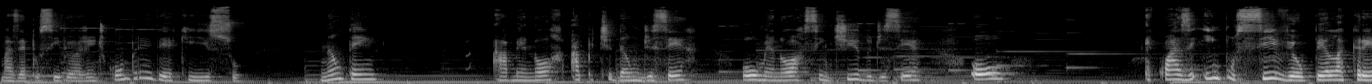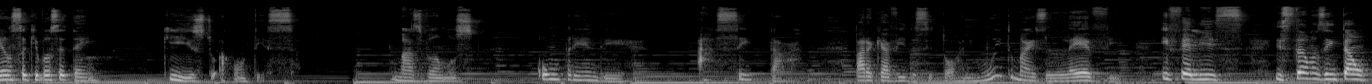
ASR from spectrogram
Mas é possível a gente compreender que isso não tem a menor aptidão de ser, ou o menor sentido de ser, ou é quase impossível pela crença que você tem que isto aconteça. Mas vamos compreender, aceitar, para que a vida se torne muito mais leve e feliz. Estamos então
